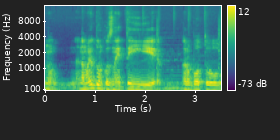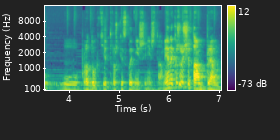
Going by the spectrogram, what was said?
ну, на мою думку, знайти роботу у продукті трошки складніше, ніж там. Я не кажу, що там прям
